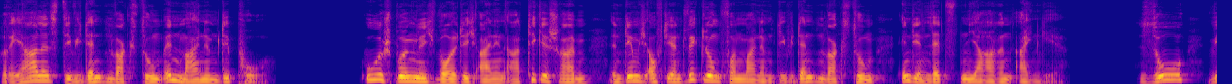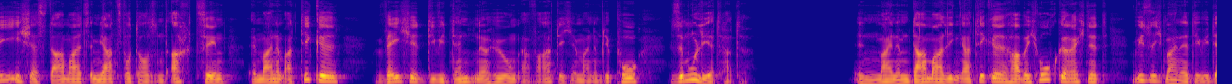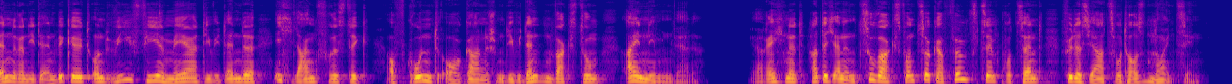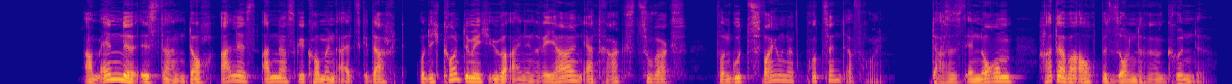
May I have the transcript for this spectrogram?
Reales Dividendenwachstum in meinem Depot. Ursprünglich wollte ich einen Artikel schreiben, in dem ich auf die Entwicklung von meinem Dividendenwachstum in den letzten Jahren eingehe. So wie ich es damals im Jahr 2018 in meinem Artikel Welche Dividendenerhöhung erwarte ich in meinem Depot simuliert hatte. In meinem damaligen Artikel habe ich hochgerechnet, wie sich meine Dividendenrendite entwickelt und wie viel mehr Dividende ich langfristig aufgrund organischem Dividendenwachstum einnehmen werde. Errechnet hatte ich einen Zuwachs von ca. 15% für das Jahr 2019. Am Ende ist dann doch alles anders gekommen als gedacht und ich konnte mich über einen realen Ertragszuwachs von gut 200% erfreuen. Das ist enorm, hat aber auch besondere Gründe.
